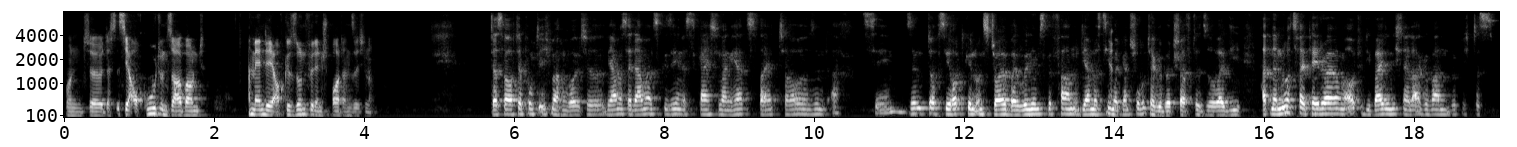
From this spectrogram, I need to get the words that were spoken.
Und äh, das ist ja auch gut und sauber und am Ende ja auch gesund für den Sport an sich. Ne? das war auch der Punkt, den ich machen wollte. Wir haben es ja damals gesehen, ist gar nicht so lange her, 2018 sind doch Sirotkin und Stroll bei Williams gefahren und die haben das Team ja. halt ganz schön runtergewirtschaftet, so, weil die hatten dann nur zwei Paydriver im Auto, die beide nicht in der Lage waren, wirklich das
